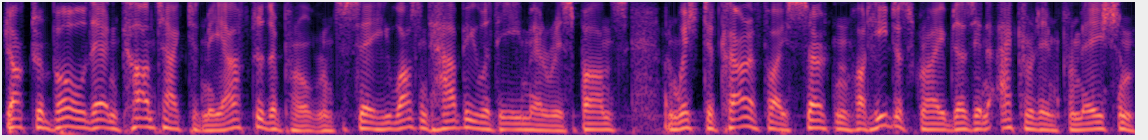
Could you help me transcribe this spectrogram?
Dr. Bowe then contacted me after the programme to say he wasn't happy with the email response and wished to clarify certain what he described as inaccurate information.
